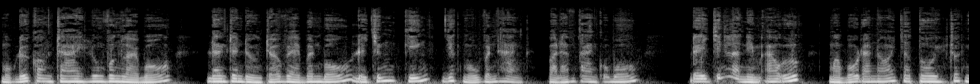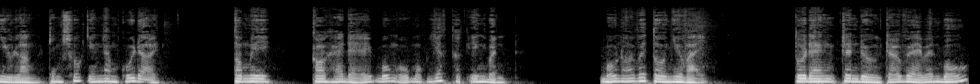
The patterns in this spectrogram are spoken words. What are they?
một đứa con trai luôn vâng lời bố, đang trên đường trở về bên bố để chứng kiến giấc ngủ vĩnh hằng và đám tang của bố. Đây chính là niềm ao ước mà bố đã nói cho tôi rất nhiều lần trong suốt những năm cuối đời. Tommy, con hãy để bố ngủ một giấc thật yên bình. Bố nói với tôi như vậy. Tôi đang trên đường trở về bên bố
